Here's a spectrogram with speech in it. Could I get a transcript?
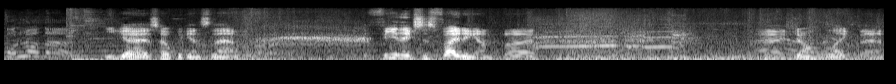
For Lothern! You guys help against them. Phoenix is fighting them, but I don't like that.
